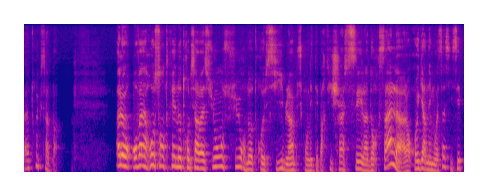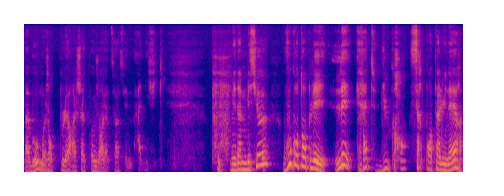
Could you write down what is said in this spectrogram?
un truc sympa. Alors, on va recentrer notre observation sur notre cible, hein, puisqu'on était parti chasser la dorsale. Alors, regardez-moi ça, si c'est pas beau, moi j'en pleure à chaque fois que je regarde ça, c'est magnifique. mesdames, messieurs, vous contemplez les crêtes du grand serpentin lunaire,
